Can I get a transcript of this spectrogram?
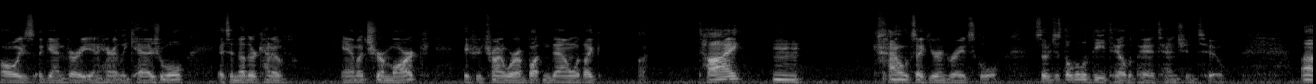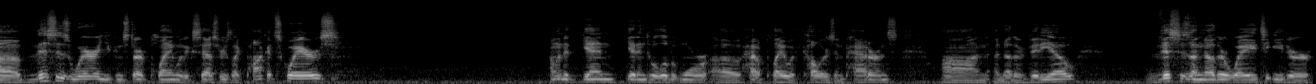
always, again, very inherently casual. It's another kind of amateur mark. If you're trying to wear a button-down with like a tie, mm, kind of looks like you're in grade school. So just a little detail to pay attention to. Uh, this is where you can start playing with accessories like pocket squares. I'm going to again get into a little bit more of how to play with colors and patterns on another video. This is another way to either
